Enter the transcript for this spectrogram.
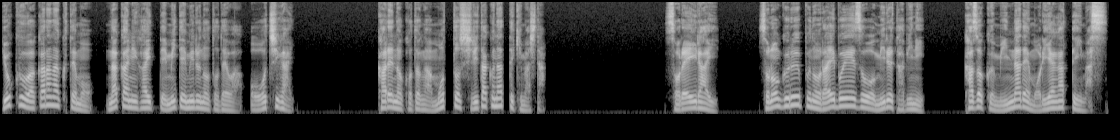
よくわからなくても中に入って見てみるのとでは大違い。彼のことがもっと知りたくなってきました。それ以来そのグループのライブ映像を見るたびに家族みんなで盛り上がっています。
